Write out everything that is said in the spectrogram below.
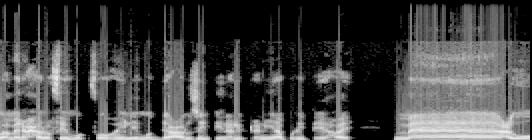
বামের হরফে ওয়াকফ হইলে মধ্যে আরজি তিন আলিফ টানিয়া পড়িতে হয়। মাউন।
